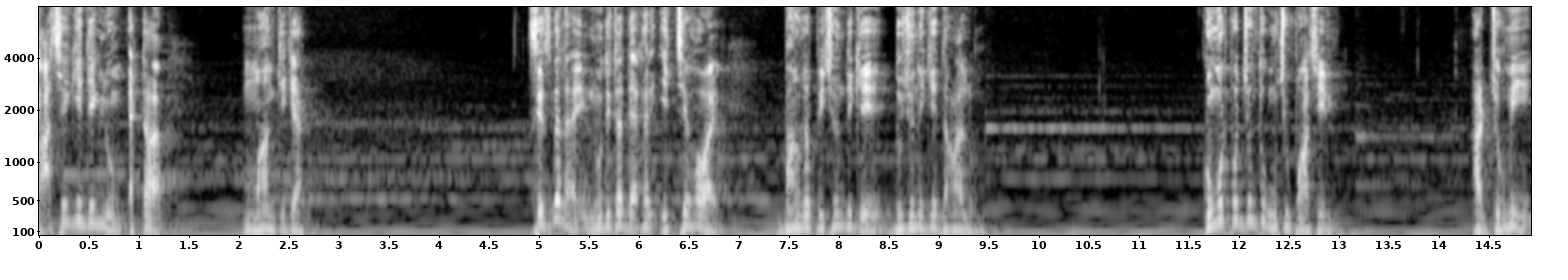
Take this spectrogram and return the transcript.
কাছে গিয়ে দেখলুম একটা মাংকি গ্যাপ শেষবেলায় নদীটা দেখার ইচ্ছে হওয়ায় বাংলোর পিছন দিকে দুজনে গিয়ে দাঁড়ালুম। কোমর পর্যন্ত উঁচু পাঁচিল। আর জমি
